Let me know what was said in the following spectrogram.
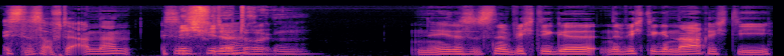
ist das auf der anderen? Ist Nicht es wieder drücken. Nee, das ist eine wichtige, eine wichtige Nachricht, die,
